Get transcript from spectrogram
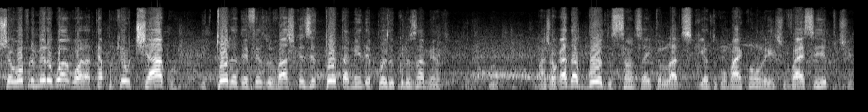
chegou ao primeiro gol agora. Até porque o Thiago e toda a defesa do Vasco hesitou também depois do cruzamento. Uma jogada boa do Santos aí pelo lado esquerdo com o Michael Leite. Vai se repetir.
